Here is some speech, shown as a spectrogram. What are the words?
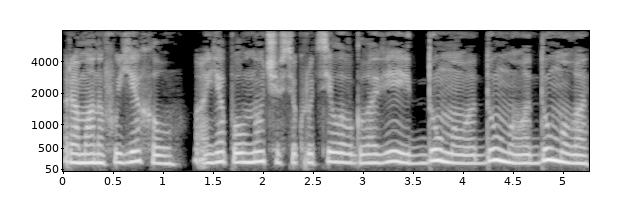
Романов уехал, а я полночи все крутила в голове и думала, думала, думала,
